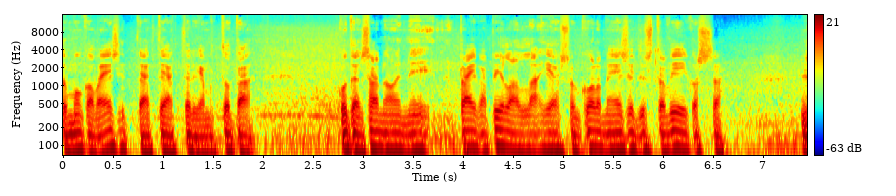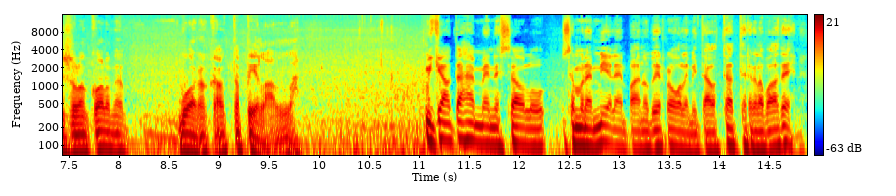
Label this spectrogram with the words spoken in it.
on mukava esittää teatteria, mutta tota, kuten sanoin, niin päivä pilalla ja jos on kolme esitystä viikossa, niin sulla on kolme vuorokautta pilalla. Mikä on tähän mennessä ollut semmoinen mieleenpainuvin rooli, mitä olet teatterilla vaan tehnyt?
